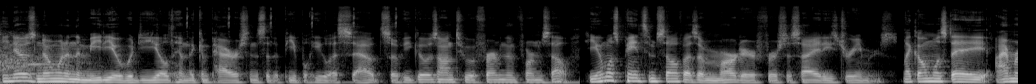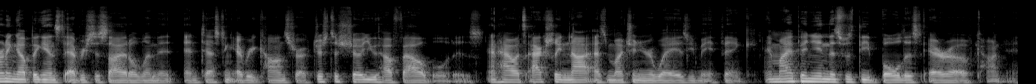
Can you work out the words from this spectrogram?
He knows no one in the media would yield him the comparisons to the people he lists out, so he goes on to affirm them for himself. He almost paints himself as a martyr for society's dreamers. Like almost a, I'm running up against every societal limit and testing every construct just to show you how fallible it is, and how it's actually not as much in your way as you may think. In my opinion, this was the boldest era of Kanye.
